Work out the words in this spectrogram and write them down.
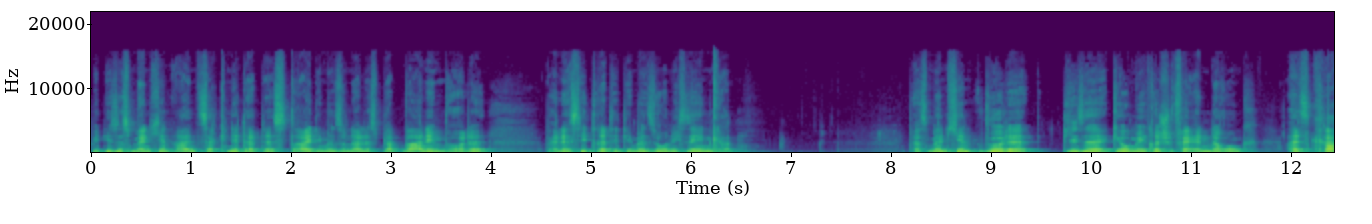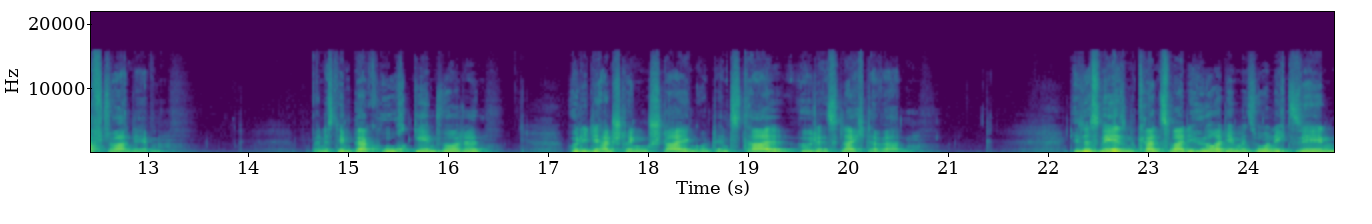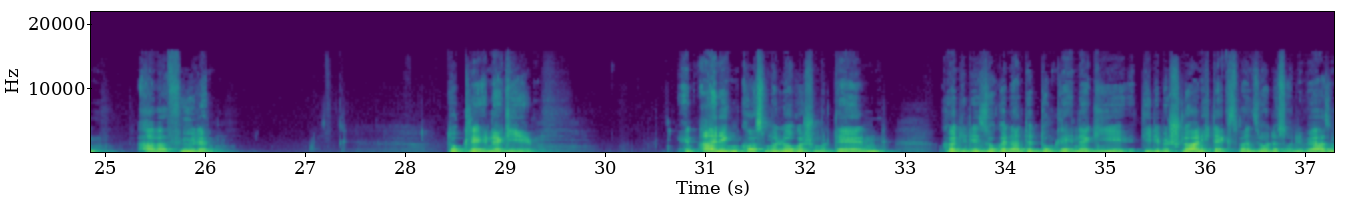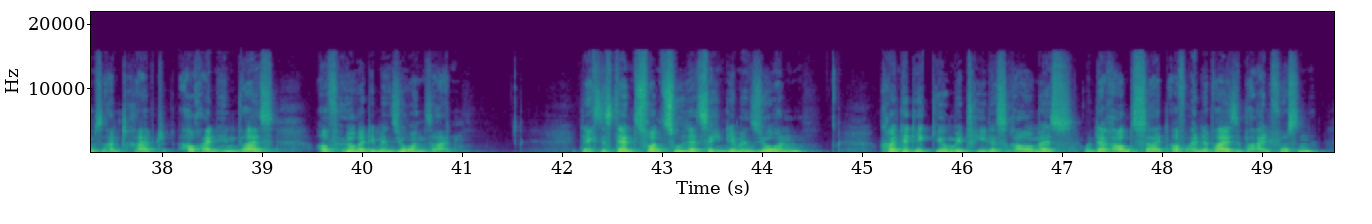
wie dieses Männchen ein zerknittertes dreidimensionales Blatt wahrnehmen würde, wenn es die dritte Dimension nicht sehen kann. Das Männchen würde diese geometrische Veränderung als Kraft wahrnehmen. Wenn es den Berg hochgehen würde, würde die Anstrengung steigen und ins Tal würde es leichter werden. Dieses Wesen kann zwar die höhere Dimension nicht sehen, aber fühlen. Dunkle Energie. In einigen kosmologischen Modellen könnte die sogenannte dunkle Energie, die die beschleunigte Expansion des Universums antreibt, auch ein Hinweis auf höhere Dimensionen sein. Die Existenz von zusätzlichen Dimensionen könnte die Geometrie des Raumes und der Raumzeit auf eine Weise beeinflussen,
